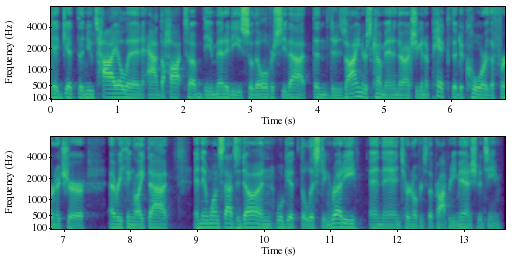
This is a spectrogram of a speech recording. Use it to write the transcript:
they'd get the new tile in, add the hot tub, the amenities. So they'll oversee that. Then the designers come in and they're actually going to pick the decor, the furniture, everything like that. And then once that's done, we'll get the listing ready and then turn over to the property management team.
